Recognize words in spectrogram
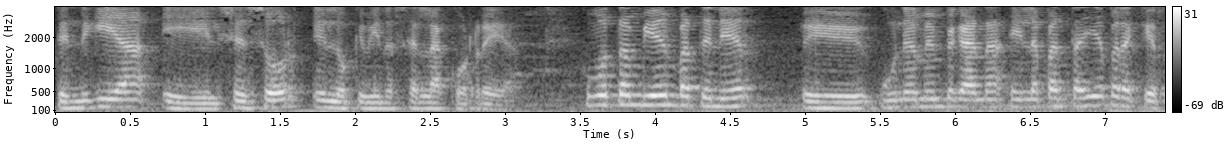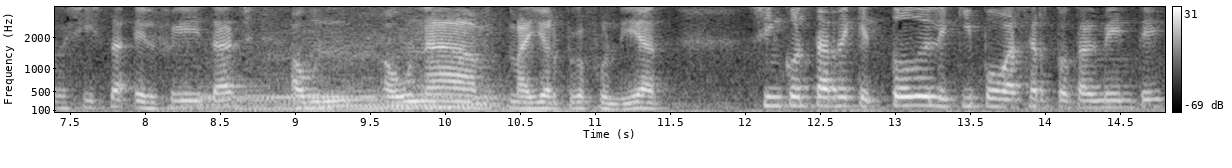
tendría eh, el sensor en lo que viene a ser la correa. Como también va a tener una membrana en la pantalla para que resista el free touch a, una mayor profundidad. Sin contar de que todo el equipo va a ser totalmente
